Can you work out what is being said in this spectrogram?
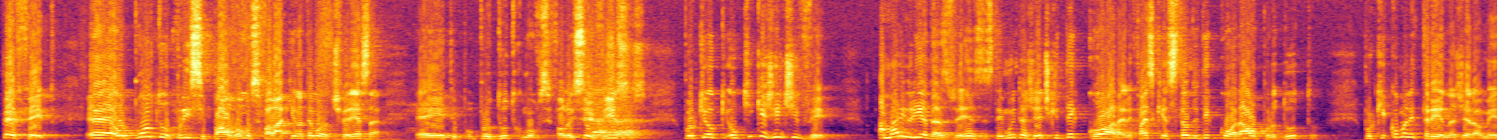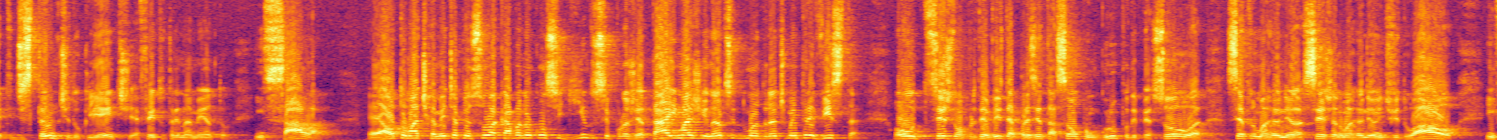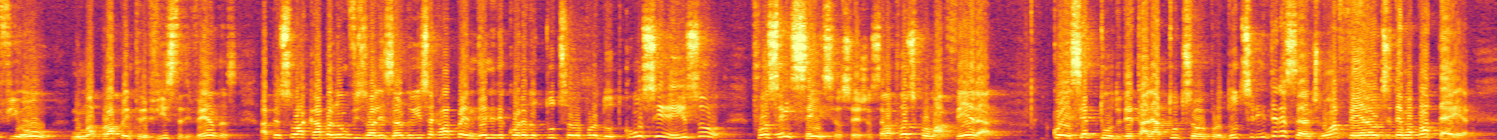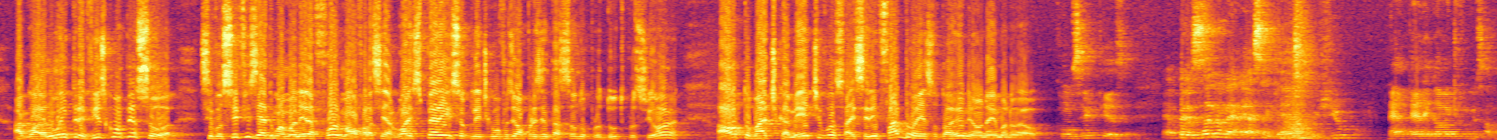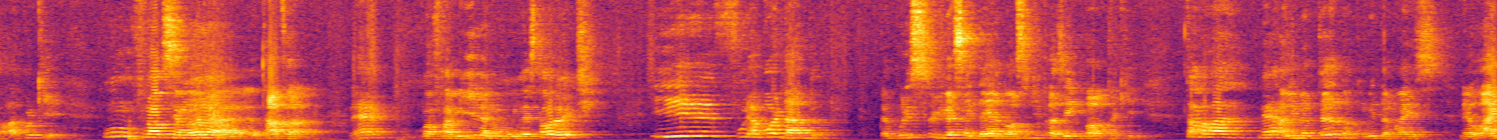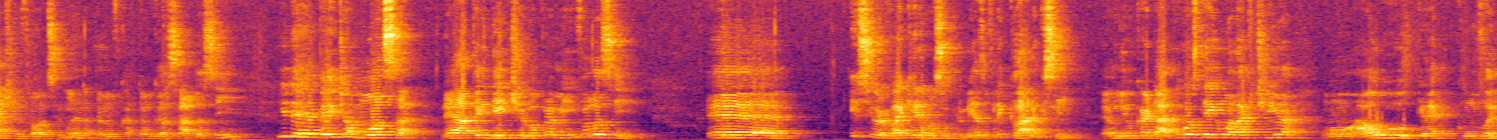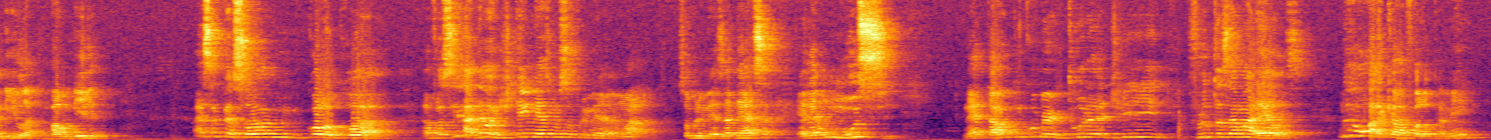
Perfeito. É, o ponto principal, vamos falar aqui, nós temos uma diferença é, entre o produto, como você falou, e serviços, uhum. porque o, o que, que a gente vê? A maioria das vezes tem muita gente que decora, ele faz questão de decorar o produto, porque como ele treina geralmente distante do cliente, é feito o treinamento em sala, é, automaticamente a pessoa acaba não conseguindo se projetar, imaginando-se durante uma entrevista, ou seja, numa entrevista de apresentação para um grupo de pessoas, seja numa reunião, seja numa reunião individual, enfim, ou numa própria entrevista de vendas, a pessoa acaba não visualizando isso, acaba aprendendo e decorando tudo sobre o produto, como se isso fosse a essência, ou seja, se ela fosse para uma feira, conhecer tudo, detalhar tudo sobre o produto seria interessante, numa feira onde você tem uma plateia. Agora, numa entrevista com uma pessoa, se você fizer de uma maneira formal, falar assim, agora espera aí, seu cliente, que eu vou fazer uma apresentação do produto para o senhor, automaticamente você vai ser enfadonha essa tua reunião, né, Emanuel? Com certeza. É, pensando nessa ideia surgiu, né, até é legal a gente começar a falar, porque um final de semana eu estava né, com a família num restaurante e fui abordado. Então, por isso surgiu essa ideia nossa de trazer em pauta aqui. Estava lá né, alimentando a comida mais né, light no final de semana para não ficar tão cansado assim. E de repente a moça, né, a atendente chegou para mim e falou assim: é, E o senhor vai querer uma sobremesa? Eu falei: Claro que sim. Eu li o cardápio e gostei de uma lá que tinha um, algo que é com vanila, com baunilha. Essa pessoa colocou, ela falou assim: Ah, não, a gente tem mesmo uma sobremesa, uma sobremesa dessa, ela é um mousse, né, tal com cobertura de frutas amarelas. Na hora que ela falou pra mim,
